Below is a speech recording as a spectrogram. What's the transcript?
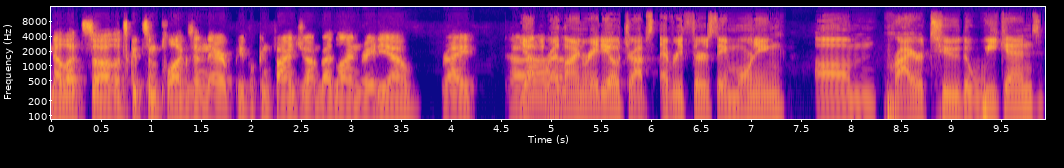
Now let's uh, let's get some plugs in there. People can find you on Redline Radio, right? Uh, yep, Redline Radio drops every Thursday morning um, prior to the weekend.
